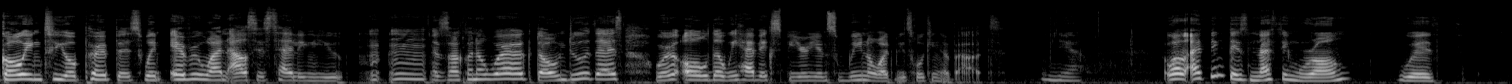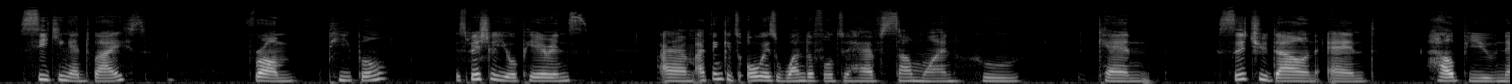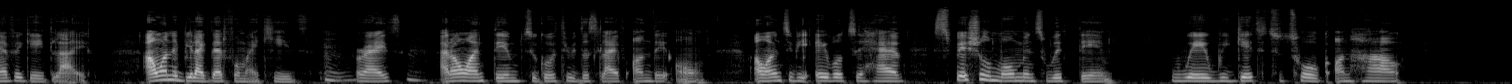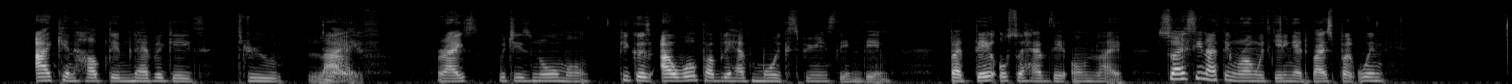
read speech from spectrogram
going to your purpose when everyone else is telling you Mm-mm, it's not gonna work don't do this we're older we have experience we know what we're talking about Yeah. Well, I think there's nothing wrong with seeking advice from people, especially your parents. Um, I think it's always wonderful to have someone who can sit you down and help you navigate life. I want to be like that for my kids, right? I don't want them to go through this life on their own. I want to be able to have special moments with them where we get to talk on how I can help them navigate through life, right? Which is normal because I will probably have more experience than them, but they also have their own life. So I see nothing wrong with getting advice, but when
